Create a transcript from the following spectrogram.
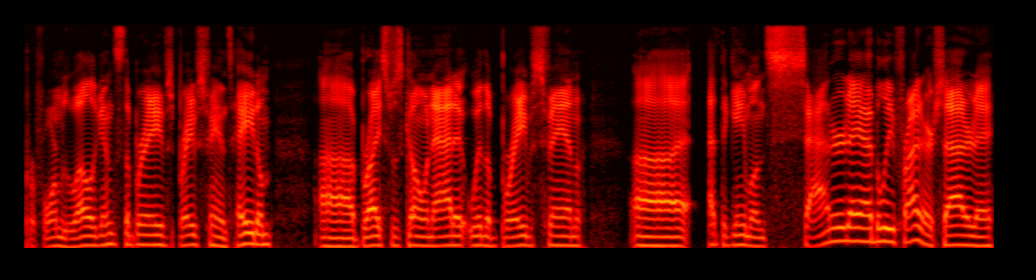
performs well against the Braves. Braves fans hate him. Uh, Bryce was going at it with a Braves fan uh, at the game on Saturday, I believe, Friday or Saturday,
